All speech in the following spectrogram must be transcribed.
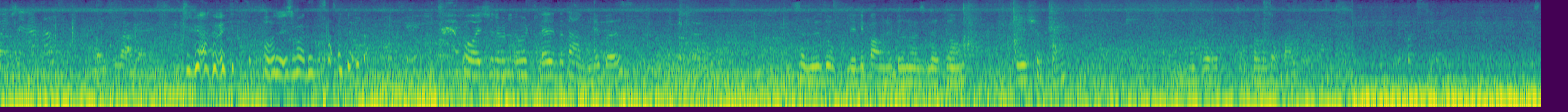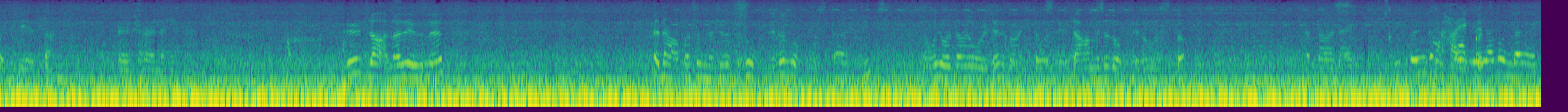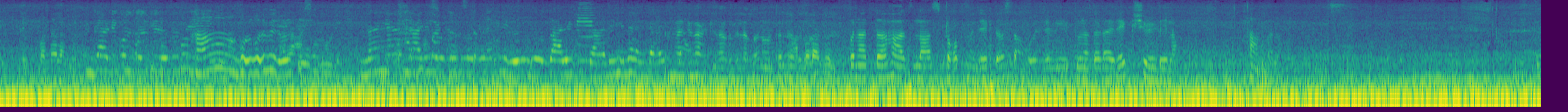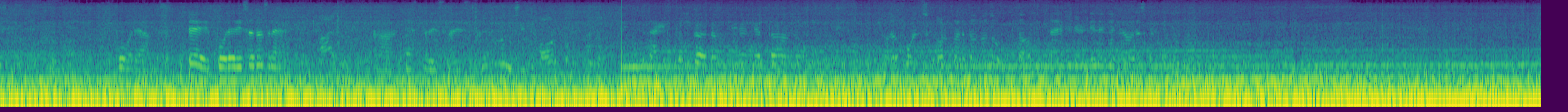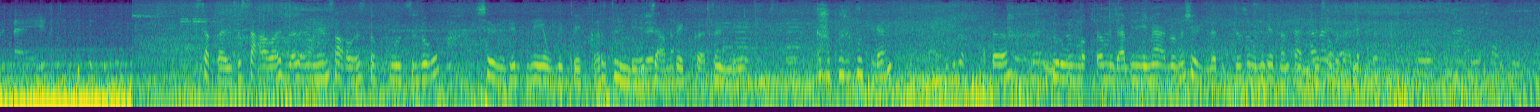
आम्ही कॉलेजमध्ये चाललो. वॉशरूमला उठल्यानंतर थांबले बस. सगळे झोपलेले पावणे दोन वाजले तर फ्रेश होता परत जातो झोपायला. बसले. सगळी येतात फ्रेश व्हायला. झालं निघले दहापासून झोपलेलो झोप मस्त आली नऊ मी उलटे घट्ट होते दहा मी तर झोपलेलो मस्त. आता डायरेक्ट हा गाडी गोल गोल हा फिरवते. लागलेला पण आता हा लास्ट स्टॉप म्हणजे एकदा सांगोजी आणि इथून आता डायरेक्ट शिर्डीला थांबायला. पोऱ्या. कुठे पोऱ्या दिसतच नाही. दिसलं दिसलं दिसलं लाइट पण म्हणजे आता सकाळचं सहा वाजता मी सहा वाजता पोचलो शिर्डीत आणि एवढी बेकार थंडी आहे जाम बेकार थंडी आहे. कापर कुठल्या? आता रूम बघता. म्हणजे आम्ही नेहमी आलो ना शिर्डीला तिथेच रूम घेतला फॅमिलीसोबत आले.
